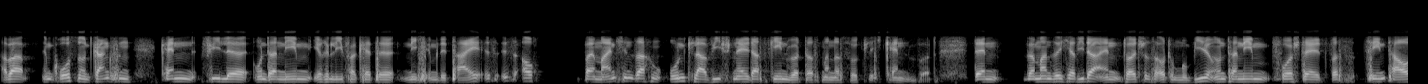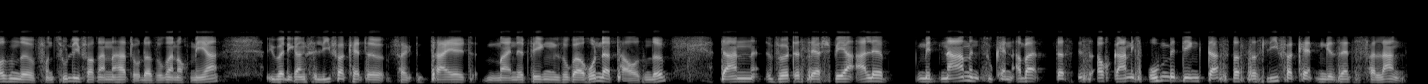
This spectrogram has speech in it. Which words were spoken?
Aber im Großen und Ganzen kennen viele Unternehmen ihre Lieferkette nicht im Detail. Es ist auch bei manchen Sachen unklar, wie schnell das gehen wird, dass man das wirklich kennen wird. Denn wenn man sich ja wieder ein deutsches Automobilunternehmen vorstellt, was Zehntausende von Zulieferern hat oder sogar noch mehr, über die ganze Lieferkette verteilt, meinetwegen sogar Hunderttausende, dann wird es sehr schwer, alle mit Namen zu kennen. Aber das ist auch gar nicht unbedingt das, was das Lieferkettengesetz verlangt.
